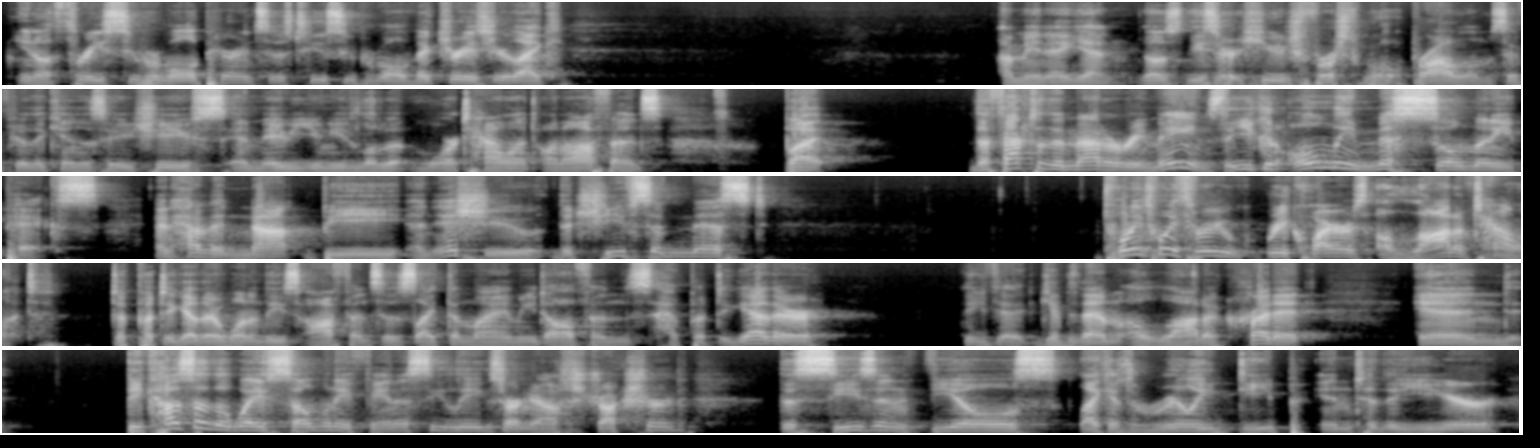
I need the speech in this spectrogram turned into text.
you know, three Super Bowl appearances, two Super Bowl victories, you're like, I mean, again, those these are huge first world problems if you're the Kansas City Chiefs, and maybe you need a little bit more talent on offense. But the fact of the matter remains that you can only miss so many picks and have it not be an issue. The Chiefs have missed 2023 requires a lot of talent to put together one of these offenses like the Miami Dolphins have put together. Give them a lot of credit. And because of the way so many fantasy leagues are now structured, the season feels like it's really deep into the year.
